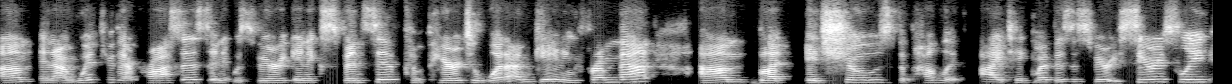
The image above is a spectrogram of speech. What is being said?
Um, and I went through that process and it was very inexpensive compared to what I'm gaining from that. Um, but it shows the public I take my business very seriously.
